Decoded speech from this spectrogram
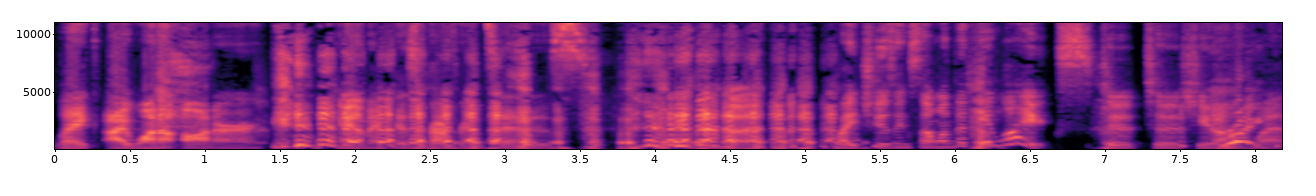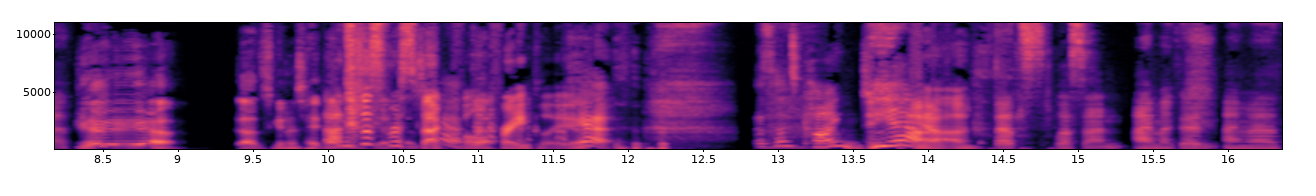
Like I want to honor him and his preferences by choosing someone that he likes to to cheat on right. him with. Yeah, yeah, yeah. That's going to take That's easy, just I guess. respectful, Yeah. frankly. yeah, that sounds kind. Yeah. Yeah. That's listen, I'm a good I'm a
